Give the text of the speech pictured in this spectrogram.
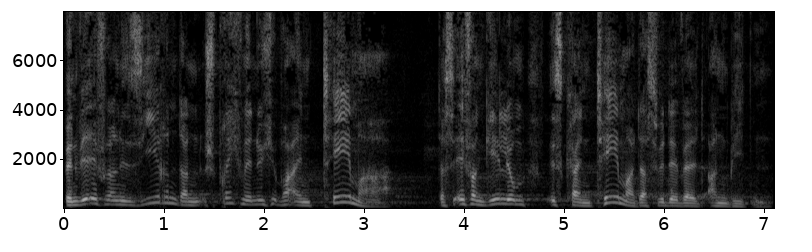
Wenn wir evangelisieren, dann sprechen wir nicht über ein Thema. Das Evangelium ist kein Thema, das wir der Welt anbieten,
